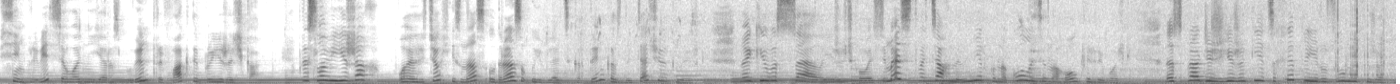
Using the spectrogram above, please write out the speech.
Всім привіт! Сьогодні я розповім три факти про їжачка. При слові їжак у багатьох із нас одразу уявляється картинка з дитячої книжки, на якій веселе їжачкове сімейство тягне в нірку на колесі на голки грибочки. Насправді ж їжаки це хитрі і розумні хижаки,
